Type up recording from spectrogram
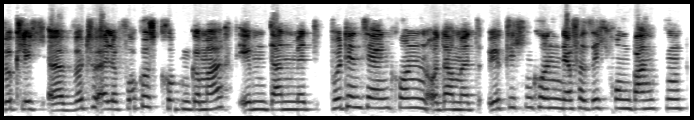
wirklich äh, virtuelle Fokusgruppen gemacht, eben dann mit potenziellen Kunden oder mit wirklichen Kunden der Versicherung, Banken,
